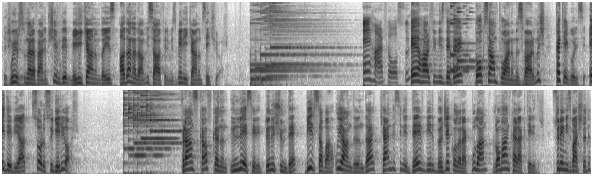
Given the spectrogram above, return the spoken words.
Teşekkür Buyursunlar efendim. Şimdi Melike Hanım'dayız. Adana'dan misafirimiz Melike Hanım seçiyor. E harfi olsun. E harfimizde de 90 puanımız varmış. Kategorisi edebiyat sorusu geliyor. Franz Kafka'nın ünlü eseri Dönüşüm'de bir sabah uyandığında kendisini dev bir böcek olarak bulan roman karakteridir. Süremiz başladı.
